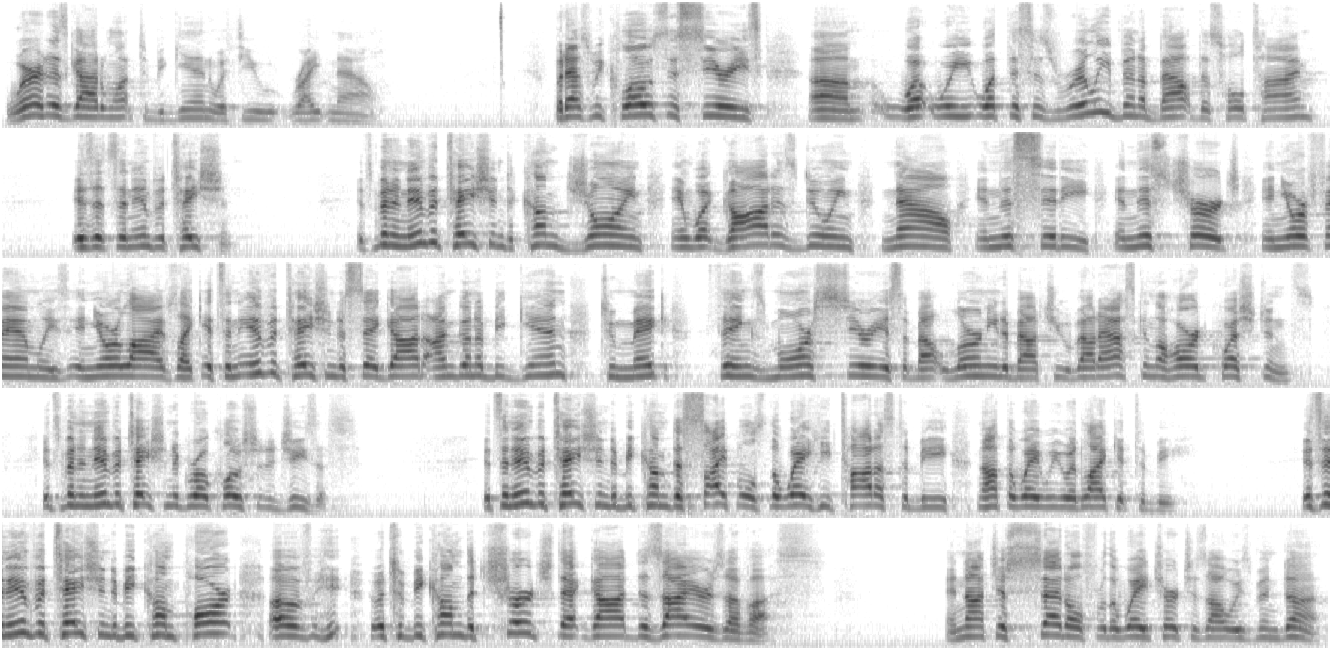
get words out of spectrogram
Where does God want to begin with you right now? But as we close this series, um, what, we, what this has really been about this whole time is it's an invitation. It's been an invitation to come join in what God is doing now in this city, in this church, in your families, in your lives. Like it's an invitation to say, God, I'm going to begin to make things more serious about learning about you, about asking the hard questions. It's been an invitation to grow closer to Jesus. It's an invitation to become disciples the way He taught us to be, not the way we would like it to be. It's an invitation to become part of, to become the church that God desires of us and not just settle for the way church has always been done.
